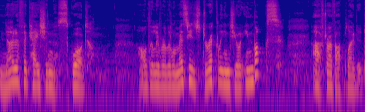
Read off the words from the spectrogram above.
notification squad. I'll deliver a little message directly into your inbox after I've uploaded.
